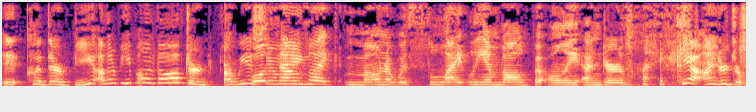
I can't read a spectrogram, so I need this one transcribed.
It, could there be other people involved, or are we assuming? Well, it sounds like Mona was slightly involved, but only under like yeah, under duress.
